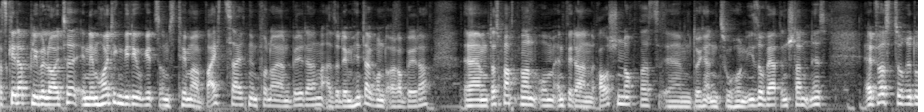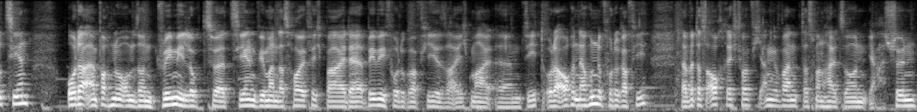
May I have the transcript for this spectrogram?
Was geht ab, liebe Leute? In dem heutigen Video geht es ums Thema Weichzeichnen von euren Bildern, also dem Hintergrund eurer Bilder. Ähm, das macht man, um entweder ein Rauschen noch, was ähm, durch einen zu hohen ISO-Wert entstanden ist, etwas zu reduzieren oder einfach nur um so einen dreamy Look zu erzielen, wie man das häufig bei der Babyfotografie, sage ich mal, ähm, sieht oder auch in der Hundefotografie. Da wird das auch recht häufig angewandt, dass man halt so einen ja, schönen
